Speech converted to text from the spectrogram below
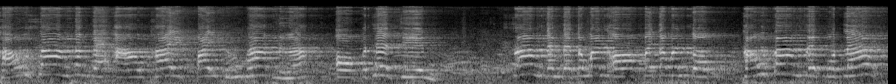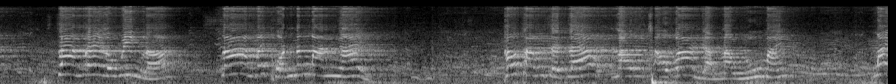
เขาสร้างตั้งแต่อ่าวไทยไปถึงภาคเหนือ ออกประเทศจีน สร้างกันแต่ตะวันออกไปตะวันตก เขาสร้างเสร็จหมดแล้ว สร้างไว้ให้เราวิ่งเหรอ สร้างไว้ขนน้ำมันไง เขาทำเสร็จแล้ว เราชาวบ้านอย่างเรารู้ไหม ไม่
